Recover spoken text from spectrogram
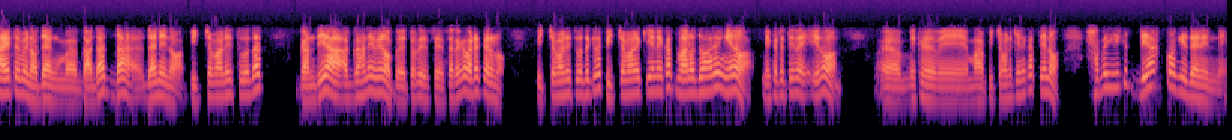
හයටම එනවා. දැන් ගඳක් දැනෙනවා. පිච්චමලේ සුවඳත් ගන්ධය අග්‍රහණය වෙනවා. ඒතර සෙන්සර් එක වැඩ කරනවා. පිච්චමලේ සුවඳ කියලා පිච්චමල කියන එකත් මනෝද්වාරයෙන් එනවා. මේකට තියෙන එනවා. මේක මේ මා පිච්චමල කියන එකත් එනවා. හැබැයි ඒක දෙයක් වගේ දැනෙන්නේ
